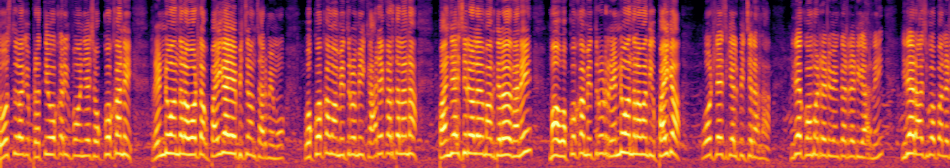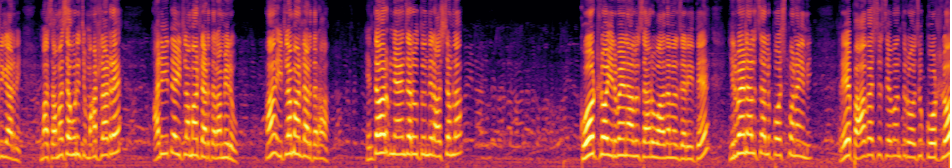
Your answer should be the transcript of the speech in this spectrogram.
దోస్తులకి ప్రతి ఒక్కరికి ఫోన్ చేసి ఒక్కొక్కరిని రెండు వందల ఓట్లకు పైగా వేయించినాం సార్ మేము. ఒక్కొక్క మా మిత్రుడు మీ కార్యకర్తలన్నా పనిచేసిరో లేదో మాకు తెలియదు కానీ మా ఒక్కొక్క మిత్రుడు రెండు వందల మందికి పైగా ఓట్లేసి గెలిపించారన్న. ఇదే కోమటిరెడ్డి వెంకటరెడ్డి గారిని ఇదే రాజగోపాల్ రెడ్డి గారిని. మా సమస్య గురించి మాట్లాడరే అడిగితే ఇట్లా మాట్లాడతారా మీరు? ఇట్లా మాట్లాడతారా? ఎంతవరకు న్యాయం జరుగుతుంది రాష్ట్రంలో? కోర్టులో ఇరవై నాలుగు సార్లు వాదనలు జరిగితే ఇరవై నాలుగు సార్లు పోస్ట్పోన్ అయింది. రేపు ఆగస్టు సెవెంత్ రోజు కోర్టులో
